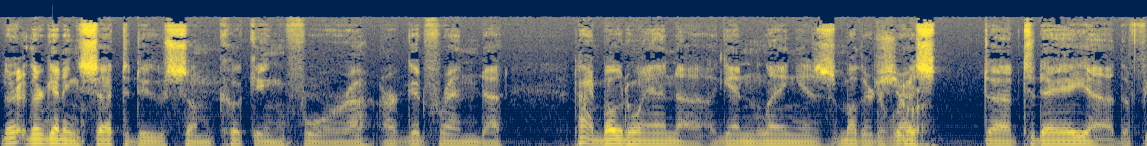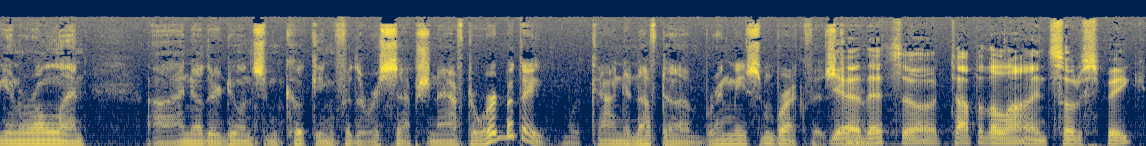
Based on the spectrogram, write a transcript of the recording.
They're they're getting set to do some cooking for uh, our good friend uh, Ty Bodwan. Uh, again, laying his mother to Sure. rest uh, today, uh, the funeral, and uh, I know they're doing some cooking for the reception afterward. But they were kind enough to bring me some breakfast. yeah, that's uh, top of the line, so to speak.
